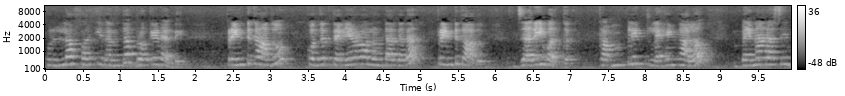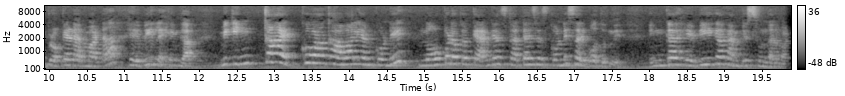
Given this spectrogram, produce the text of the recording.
ఫుల్ ఆఫ్ వర్క్ ఇదంతా బ్రొకేడ్ అండి. ప్రింట్ కాదు. కొందరు తెలియని వాళ్ళు ఉంటారు కదా ప్రింట్ కాదు. జరీ వర్క్ కంప్లీట్ లెహెంగాలో బెనారసి బ్రొకెడ్ అనమాట హెవీ లెహెంగా. మీకు ఇంకా ఎక్కువ కావాలి అనుకోండి లోపల ఒక క్యాండిల్స్ కట్టేసేసుకోండి సరిపోతుంది. ఇంకా హెవీగా కనిపిస్తుంది అనమాట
